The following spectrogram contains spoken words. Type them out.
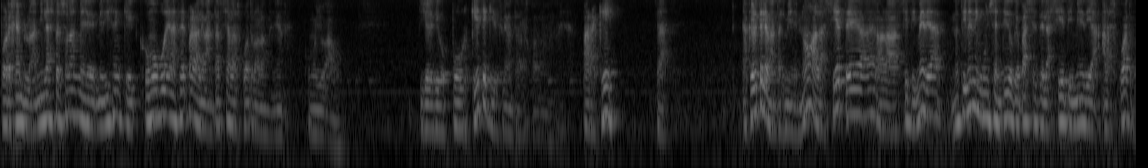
por ejemplo, a mí las personas me, me dicen que cómo pueden hacer para levantarse a las 4 de la mañana, como yo hago. Y yo les digo, ¿por qué te quieres levantar a las 4 de la mañana? ¿Para qué? O sea, ¿a qué hora te levantas? Y me dicen, no, a las 7, a las 7 y media. No tiene ningún sentido que pases de las 7 y media a las 4.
